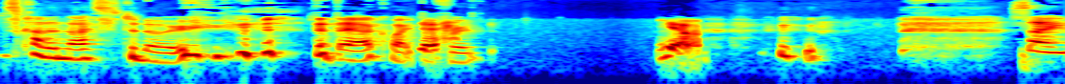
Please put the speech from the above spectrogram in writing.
it's kind of nice to know that they are quite yeah. different. Yeah. so,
